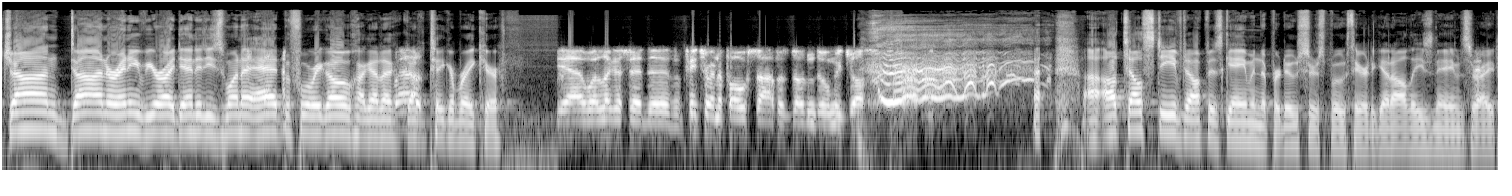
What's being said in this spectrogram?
John, Don, or any of your identities want to add before we go? I gotta Well- gotta take a break here. yeah. Well, like I said, the, the picture in the post office doesn't do me justice. Uh, I'll tell Steve to up his game in the producer's booth here to get all these names right.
